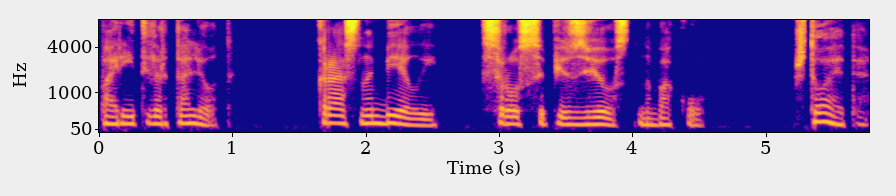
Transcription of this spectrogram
парит вертолет, красно-белый, с россыпью звезд на боку. Что это?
